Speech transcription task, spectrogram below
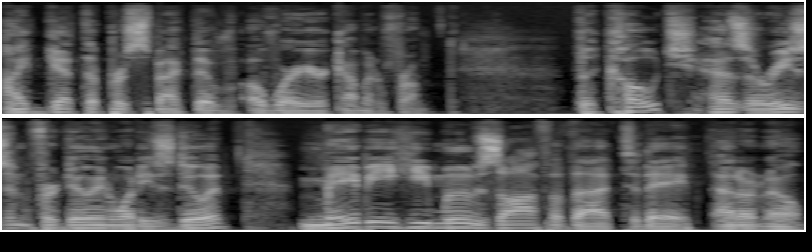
I get the perspective of where you're coming from. The coach has a reason for doing what he's doing. Maybe he moves off of that today. I don't know.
